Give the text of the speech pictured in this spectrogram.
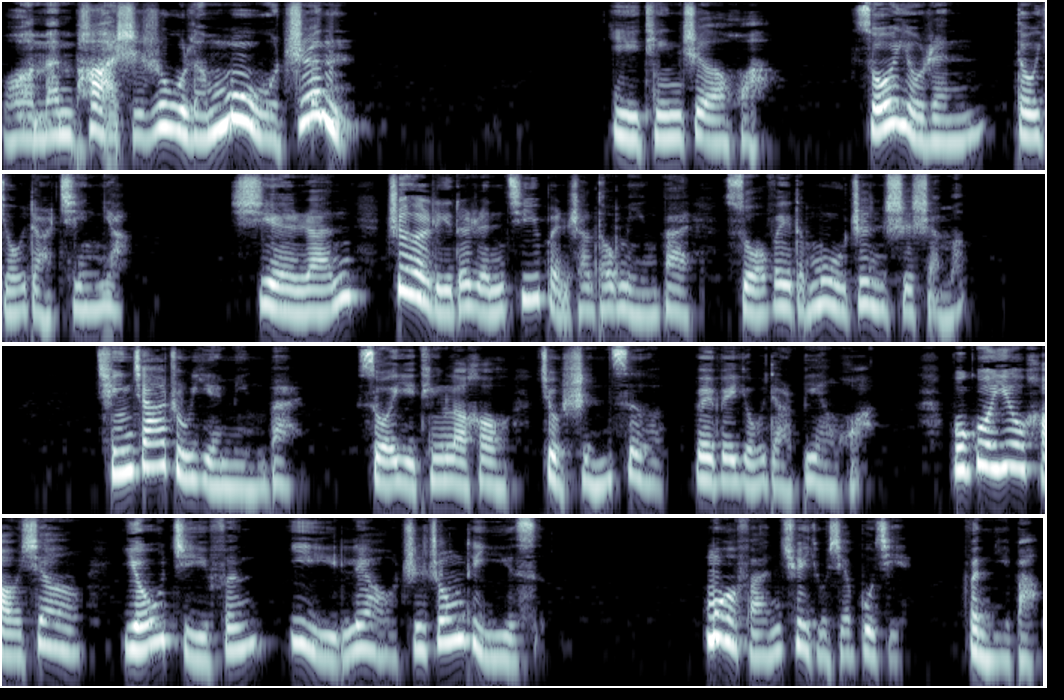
我们怕是入了木阵。一听这话，所有人都有点惊讶。显然，这里的人基本上都明白所谓的木阵是什么。秦家主也明白，所以听了后就神色微微有点变化，不过又好像有几分意料之中的意思。莫凡却有些不解，问你吧。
